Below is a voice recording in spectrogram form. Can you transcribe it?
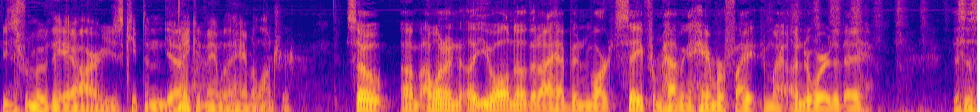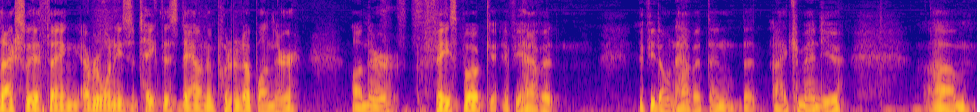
You just remove the AR. You just keep the Yeah. naked man with a hammer launcher. So um, I want to let you all know that I have been marked safe from having a hammer fight in my underwear today. This is actually a thing. Everyone needs to take this down and put it up on their on their Facebook if you have it. If you don't have it, then that, I commend you. Um,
